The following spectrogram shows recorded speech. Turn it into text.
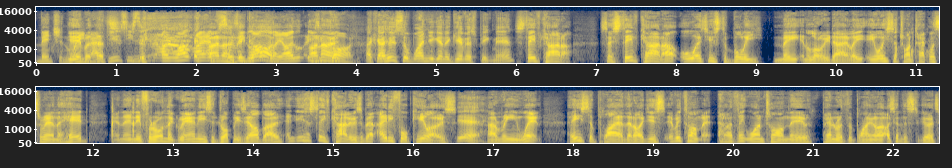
mention Yeah, Leigh but Matthews. He's the, I, love, I know. absolutely He's a god. lovely. I, he's I a know. god. Okay, who's the one you're going to give us, big man? Steve Carter. So Steve Carter always used to bully me and Laurie Daley. He always used to try and tackle us around the head, and then if we're on the ground, he used to drop his elbow. And you know, Steve Carter was about 84 kilos, Yeah. uh, ringing wet. He's the player that I just every time. And I think one time there, Penrith were playing. I said this to Gertz.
